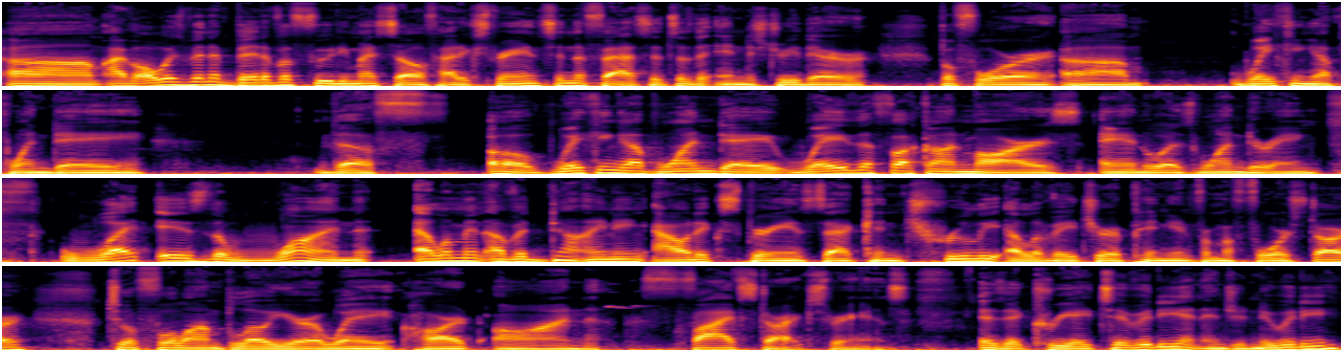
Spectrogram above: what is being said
Um, I've always been a bit of a foodie myself, had experience in the facets of the industry there before. Um, waking up one day, the oh, waking up one day way the fuck on Mars and was wondering what is the one element of a dining out experience that can truly elevate your opinion from a four star to a full on blow your away heart on five star experience? Is it creativity and ingenuity?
